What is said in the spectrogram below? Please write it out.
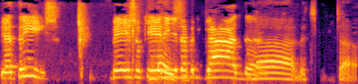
Beatriz, beijo, querida. Beijo. Obrigada. Nada, tchau.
